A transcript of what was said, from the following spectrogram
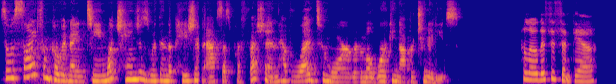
So, aside from COVID 19, what changes within the patient access profession have led to more remote working opportunities? Hello, this is Cynthia.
